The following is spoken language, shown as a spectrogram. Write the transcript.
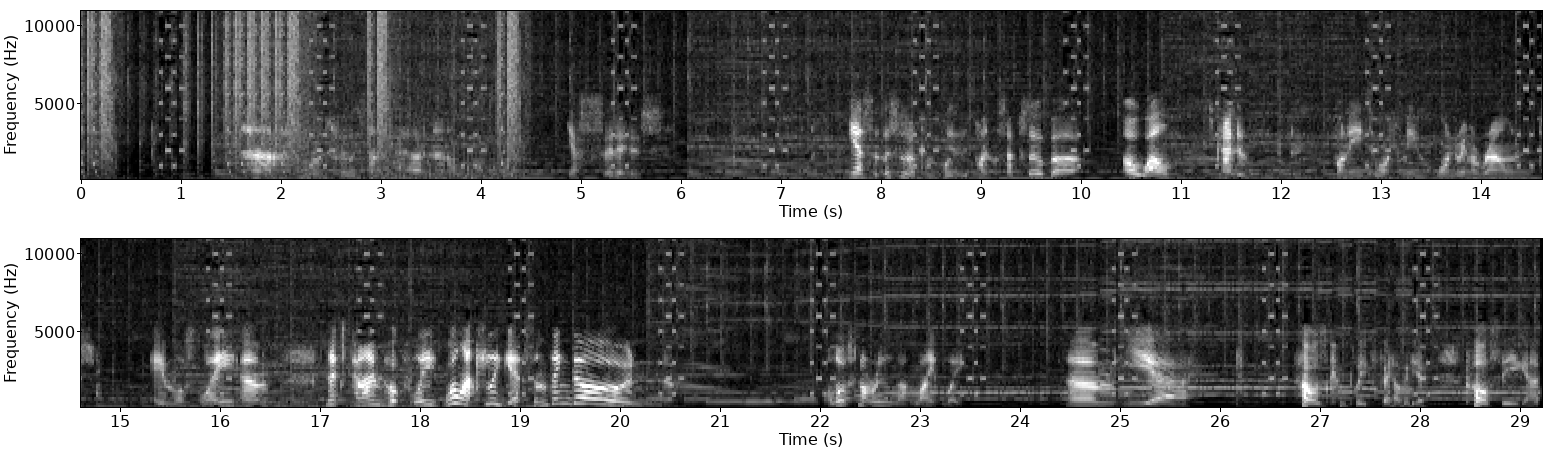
ah, oh, it's really starting to hurt now. Yes, it is. Yeah, so this is a completely pointless episode, but oh well. It's kind of funny to watch me wandering around aimlessly. Um, next time, hopefully, we'll actually get something done. Although it's not really that lightly. Um, yeah. That was complete failure. I'll see you guys.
